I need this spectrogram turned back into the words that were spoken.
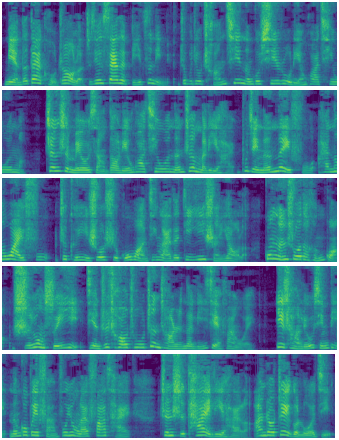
免得戴口罩了，直接塞在鼻子里面，这不就长期能够吸入莲花清瘟吗？真是没有想到莲花清瘟能这么厉害，不仅能内服，还能外敷，这可以说是古往今来的第一神药了。功能说的很广，使用随意，简直超出正常人的理解范围。一场流行病能够被反复用来发财，真是太厉害了。按照这个逻辑，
